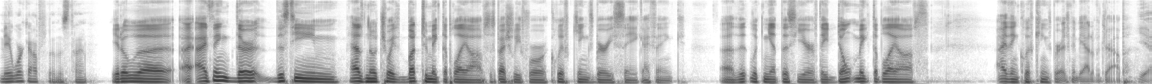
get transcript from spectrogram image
may work out for them this time. It'll. Uh, I, I think they're this team has no choice but to make the playoffs, especially for Cliff Kingsbury's sake. I think. Uh, th- looking at this year, if they don't make the playoffs, I think Cliff Kingsbury is going to be out of a job. Yeah.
